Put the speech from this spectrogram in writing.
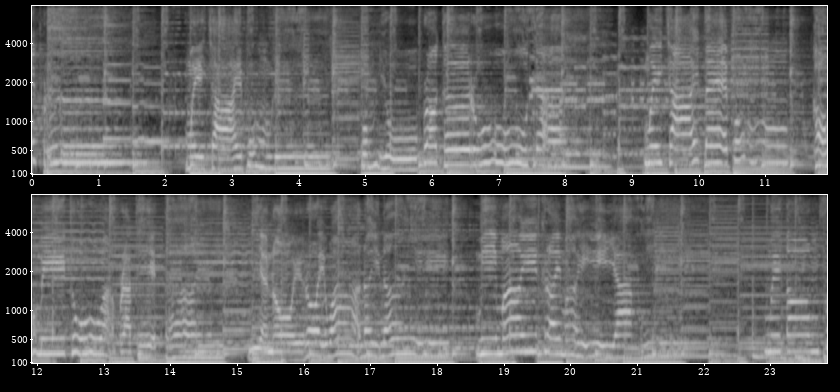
ไม่พลือ ไม่ใช่ผมลือ ผมอยู่เพราะเธอรู้ใจ ไม่ใช่แต่ผมเขามีทั่วประเทศไทยเมียน้อยร้อยว่าในในๆมีไหมใครไม่อยากมี ไม่ต้องส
